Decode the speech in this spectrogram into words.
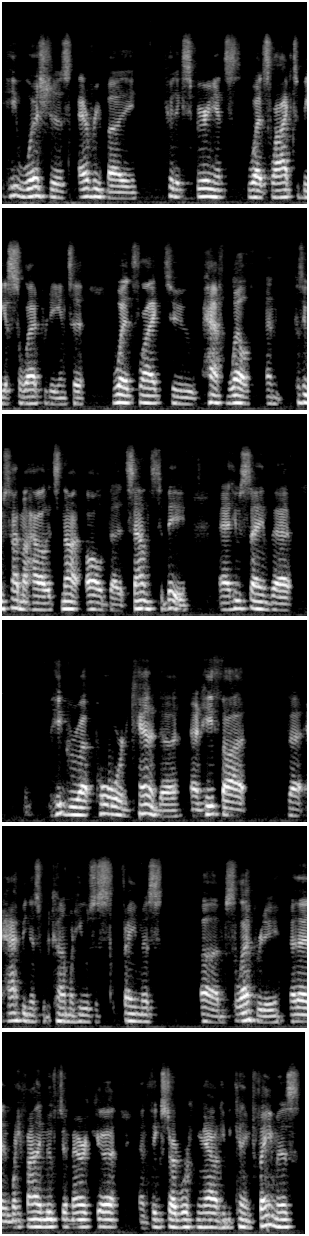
he wishes everybody could experience what it's like to be a celebrity and to what it's like to have wealth. And because he was talking about how it's not all that it sounds to be. And he was saying that he grew up poor in Canada and he thought that happiness would come when he was a famous um, celebrity. And then when he finally moved to America and things started working out and he became famous,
